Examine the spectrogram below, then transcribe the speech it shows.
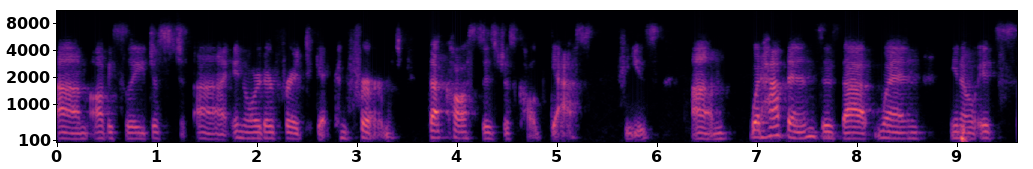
um, obviously, just uh, in order for it to get confirmed. That cost is just called gas fees. Um, what happens is that when you know it's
